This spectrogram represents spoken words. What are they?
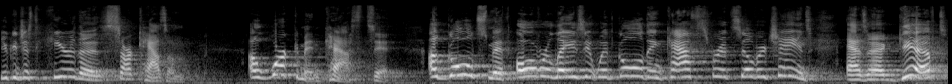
You can just hear the sarcasm a workman casts it. A goldsmith overlays it with gold and casts for it silver chains. As a gift,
